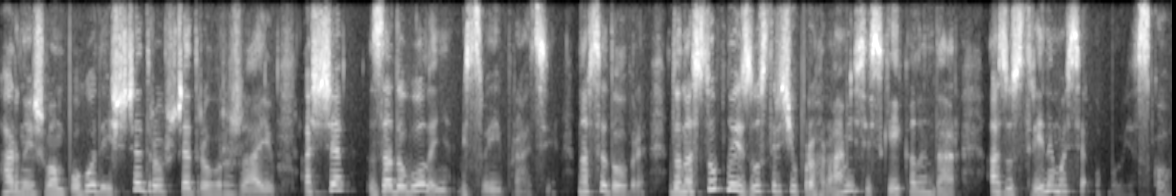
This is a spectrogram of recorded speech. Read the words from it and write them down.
Гарної ж вам погоди і щедро, щедро врожаю, а ще задоволення від своєї праці. На все добре. До наступної зустрічі в програмі Сільський календар. А зустрінемося обов'язково.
